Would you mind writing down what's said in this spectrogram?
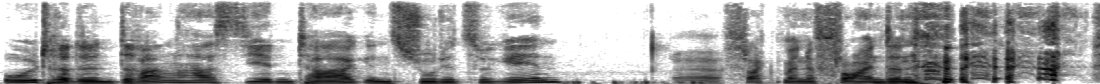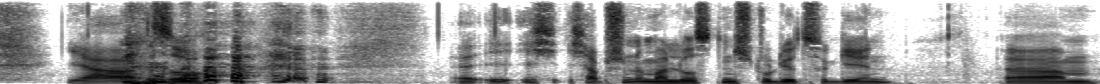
ultra den Drang hast, jeden Tag ins Studio zu gehen? Äh, fragt meine Freundin. ja, also äh, ich, ich habe schon immer Lust, ins Studio zu gehen. Ähm,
